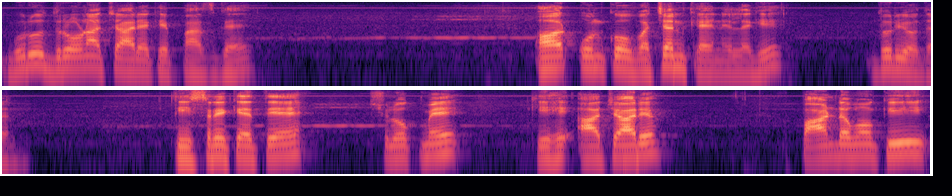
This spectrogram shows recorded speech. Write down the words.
गुरु द्रोणाचार्य के पास गए। और उनको वचन कहने लगे, दुर्योधन। तीसरे कहते हैं श्लोक में कि, हे आचार्य, पांडवों की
